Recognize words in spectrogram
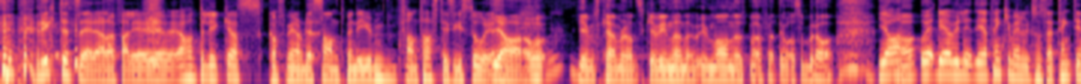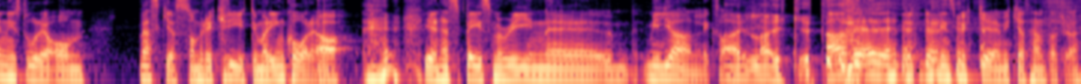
ryktet säger det i alla fall. Jag, jag, har inte lyckats konfirmera om det är sant, men det är ju en fantastisk historia. Ja, och James Cameron skrev in den i manus bara för att det var så bra. Ja, Ja. och det jag, vill, jag tänker mig liksom så här, tänk dig en historia om Vasquez som rekryt i marinkåren. Ja. I den här Space Marine-miljön liksom. I like it. Ja, det, det, det finns mycket, mycket att hämta tror jag.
